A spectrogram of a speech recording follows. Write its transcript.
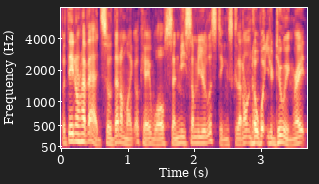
But they don't have ads. So then I'm like, okay, well, send me some of your listings because I don't know what you're doing, right?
